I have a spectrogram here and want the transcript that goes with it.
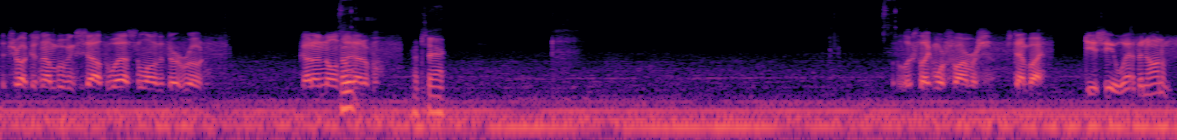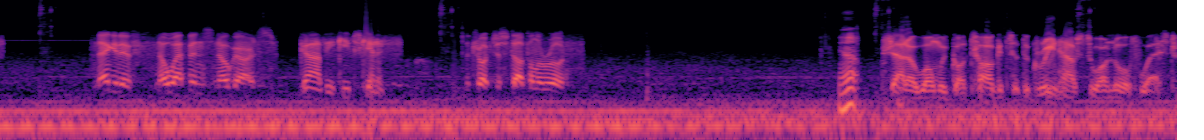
The truck is now moving southwest along the dirt road. Got unknowns Oh. ahead of them. Right there. Looks like more farmers. Stand by. Do you see a weapon on him? Negative. No weapons, no guards. Copy. Keep scanning. The truck just stopped on the road. Yep. Shadow 1, we've got targets at the greenhouse to our northwest.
